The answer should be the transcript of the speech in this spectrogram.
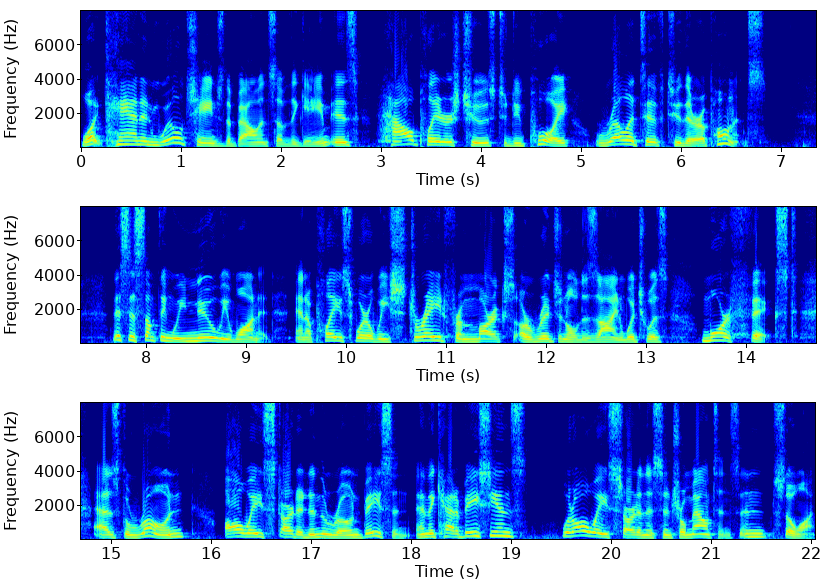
What can and will change the balance of the game is how players choose to deploy relative to their opponents. This is something we knew we wanted, and a place where we strayed from Mark's original design, which was more fixed, as the Rhone always started in the Rhone Basin, and the Catabacians would always start in the Central Mountains, and so on.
